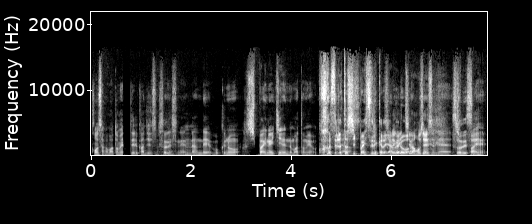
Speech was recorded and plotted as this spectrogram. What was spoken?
コンさんがまとめてる感じですもんね。そうですね。んなんで、僕の失敗の1年のまとめを、こうすると失敗するからやめろ一番わ。欲しいですよね。そうですね。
